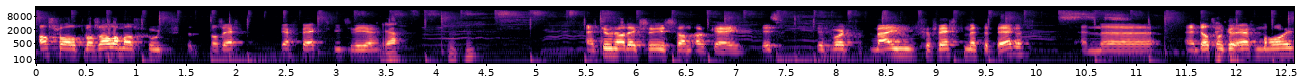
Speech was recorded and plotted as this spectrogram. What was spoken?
asfalt was allemaal goed, het was echt perfect fietsweer. Ja. Mhm. En toen had ik zoiets van, oké, dit, dit wordt mijn gevecht met de berg. En, eh, en dat vond ik heel erg mooi.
